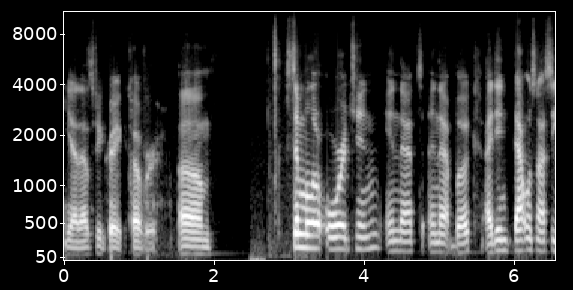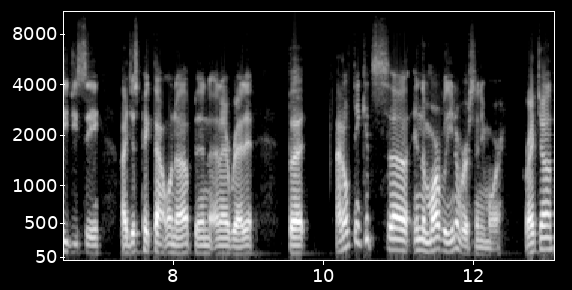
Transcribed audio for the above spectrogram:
yeah, that's a great cover. Um, similar origin in that in that book. I didn't. That one's not CGC. I just picked that one up and and I read it, but I don't think it's uh, in the Marvel universe anymore, right, John?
